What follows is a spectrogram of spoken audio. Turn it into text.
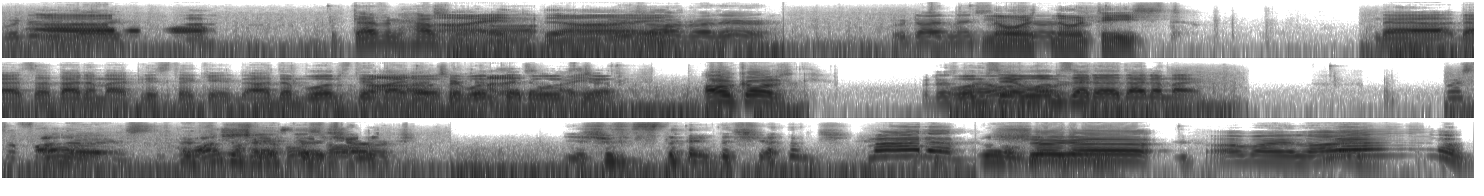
where did you Uh, die? uh, Devon has no I heart. There's a died. heart right here. Who died next North, to the church? northeast. There, there's a dynamite. Please take it. Uh, the worms Oh, nearby I though. The worms it, here. The worms here. Oh god. But that's my Worms here. Worms heart. at the dynamite. Where's the Oh, forest? one is My next to the own church. You should stay in the church. Mother. Oh, Sugar! Am I alive? No!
